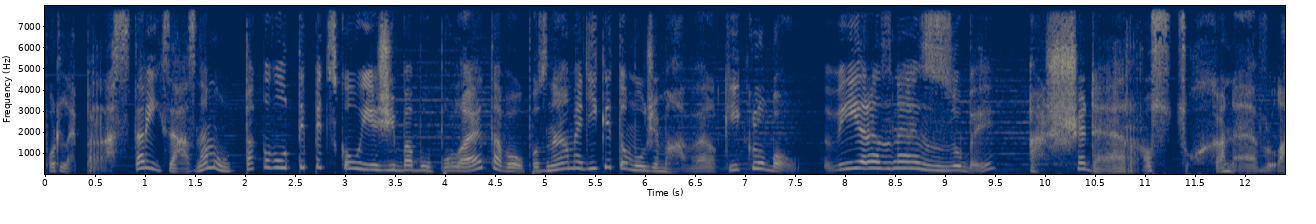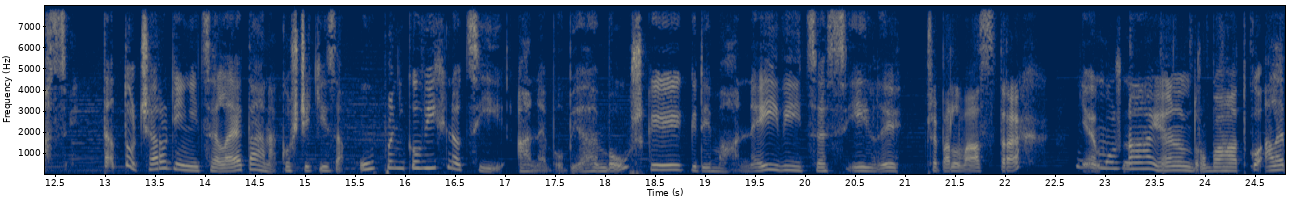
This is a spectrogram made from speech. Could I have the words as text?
Podle prastarých záznamů takovou typickou ježibabu polétavou poznáme díky tomu, že má velký klobou, výrazné zuby a šedé rozcuchané vlasy. Tato čarodějnice létá na koštěti za úplňkových nocí a nebo během bouřky, kdy má nejvíce síly. Přepadl vás strach? Je možná jen drobátko, ale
